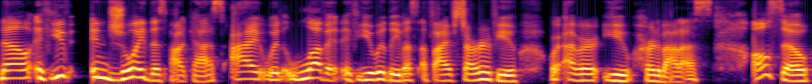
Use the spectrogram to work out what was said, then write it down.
Now, if you've enjoyed this podcast, I would love it if you would leave us a five star review wherever you heard about us. Also,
